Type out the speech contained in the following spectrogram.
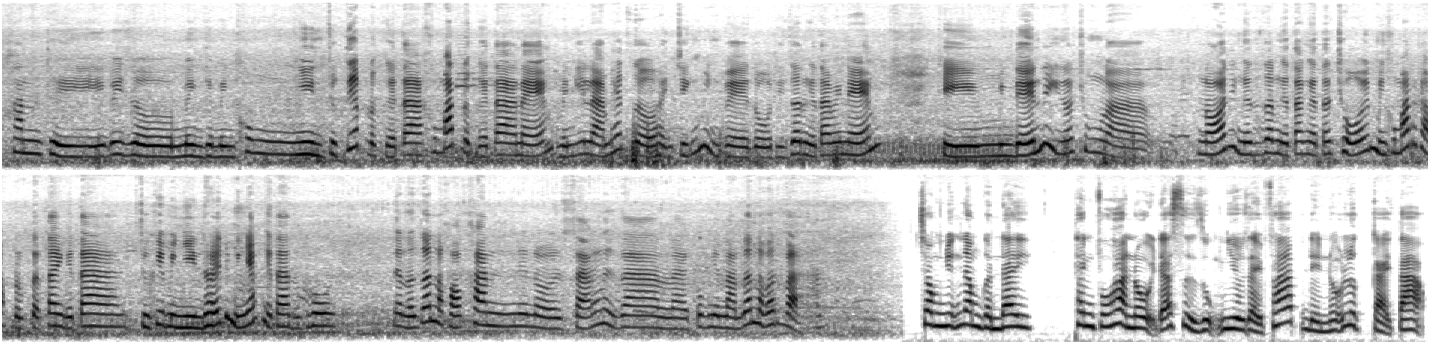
khăn thì bây giờ mình thì mình không nhìn trực tiếp được người ta, không bắt được người ta ném. Mình đi làm hết giờ hành chính mình về rồi thì dân người ta mới ném. Thì mình đến thì nói chung là nói thì người dân người ta người ta chối, mình không bắt gặp được tận tay người ta. Trừ khi mình nhìn thấy thì mình nhắc người ta được thôi. Nên nó rất là khó khăn nên rồi sáng này ra là công nhân làm rất là vất vả. Trong những năm gần đây, thành phố Hà Nội đã sử dụng nhiều giải pháp để nỗ lực cải tạo,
